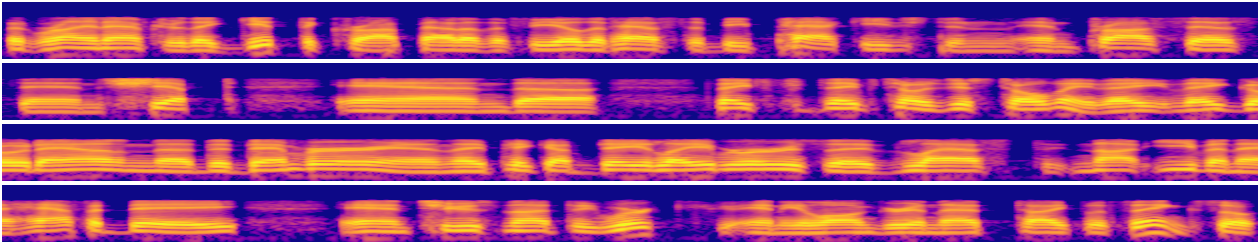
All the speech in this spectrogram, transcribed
But right after they get the crop out of the field, it has to be packaged and, and processed and shipped. And uh, they they've told, just told me they they go down uh, to Denver and they pick up day laborers that last not even a half a day and choose not to work any longer in that type of thing. So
